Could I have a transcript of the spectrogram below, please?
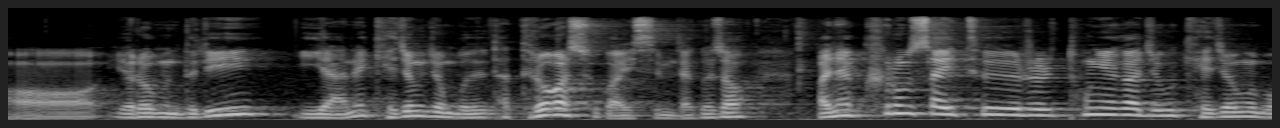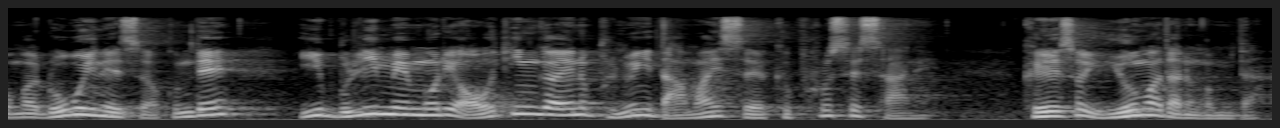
어, 여러분들이 이 안에 계정 정보들이 다 들어갈 수가 있습니다. 그래서 만약 크롬 사이트를 통해 가지고 계정을 뭔가 로그인했어 근데 이 물리 메모리 어딘가에는 분명히 남아 있어요. 그 프로세스 안에. 그래서 위험하다는 겁니다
